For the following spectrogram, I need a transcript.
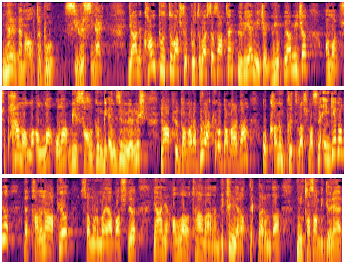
Nereden aldı bu sivrisinek? Yani kan pıhtılaşıyor. Pıhtılaşsa zaten üreyemeyecek, yumurtlayamayacak. Ama subhanallah Allah ona bir salgın, bir emzim vermiş. Ne yapıyor? Damara bırakıyor o damardan o kanın pıhtılaşmasına engel oluyor. Ve kanı ne yapıyor? Samurmaya başlıyor. Yani Allahu Teala'nın bütün yarattıklarında muntazam bir görev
